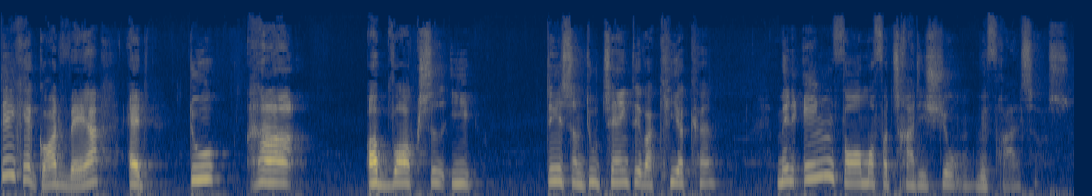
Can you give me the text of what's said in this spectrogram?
Det kan godt være, at du har opvokset i det, som du tænkte var kirken, men ingen former for tradition vil frelse os.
